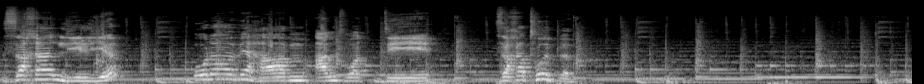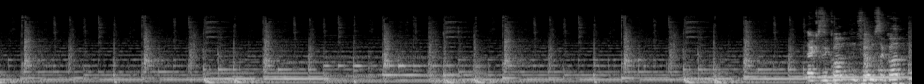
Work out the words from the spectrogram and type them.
Saccharlilie, oder wir haben Antwort D, Sachertulpe. Sechs Sekunden, fünf Sekunden.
